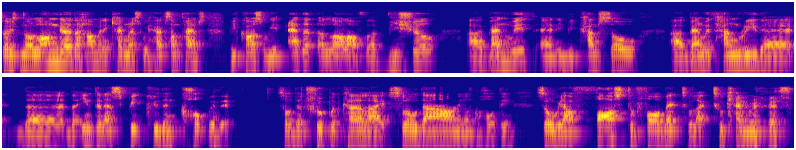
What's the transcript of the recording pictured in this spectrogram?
So it's no longer the how many cameras we have. Sometimes because we added a lot of uh, visual uh, bandwidth, and it becomes so uh, bandwidth hungry that the the internet speed couldn't cope with it. So the throughput kind of like slow down, you know, the whole thing. So we are forced to fall back to like two cameras.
